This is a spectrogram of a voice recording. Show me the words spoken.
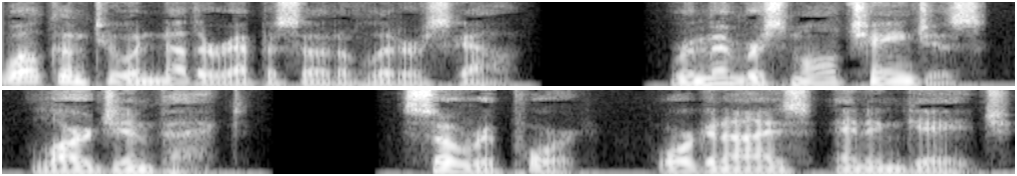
Welcome to another episode of Litter Scout. Remember small changes, large impact. So report, organize, and engage.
